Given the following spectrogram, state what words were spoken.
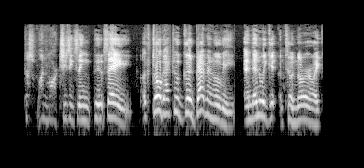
just one more cheesy thing to say. A throwback to a good Batman movie. And then we get to another, like,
